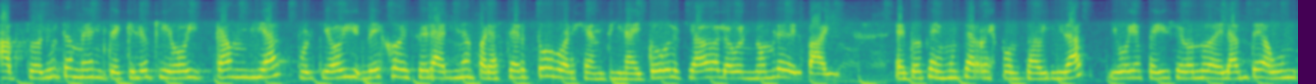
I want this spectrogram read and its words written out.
Absolutamente, creo que hoy cambia porque hoy dejo de ser Alina para hacer todo Argentina y todo lo que hago lo hago en nombre del país. Entonces hay mucha responsabilidad y voy a seguir llevando adelante aún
